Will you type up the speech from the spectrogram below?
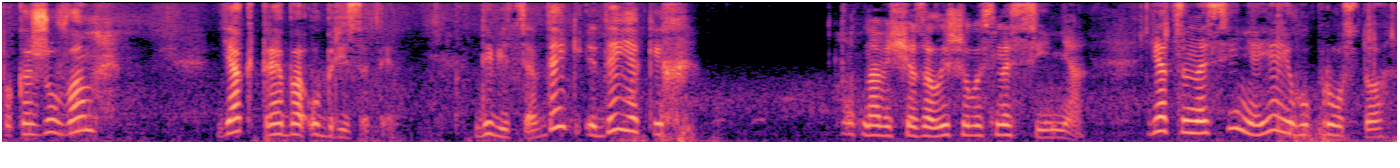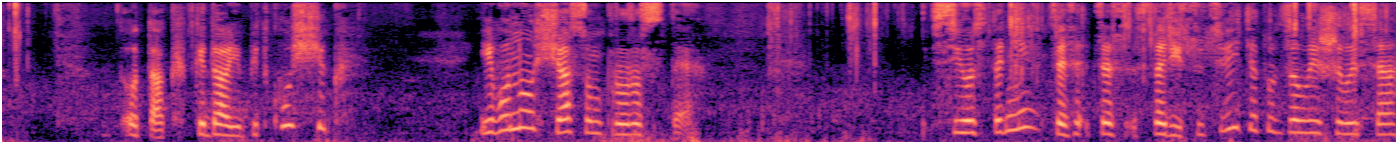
покажу вам, як треба обрізати. Дивіться, в деяких, от навіть ще залишилось насіння. Я це насіння, я його просто отак кидаю під кущик, і воно з часом проросте. Всі останні, це, це старі суцвіття тут залишилися.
